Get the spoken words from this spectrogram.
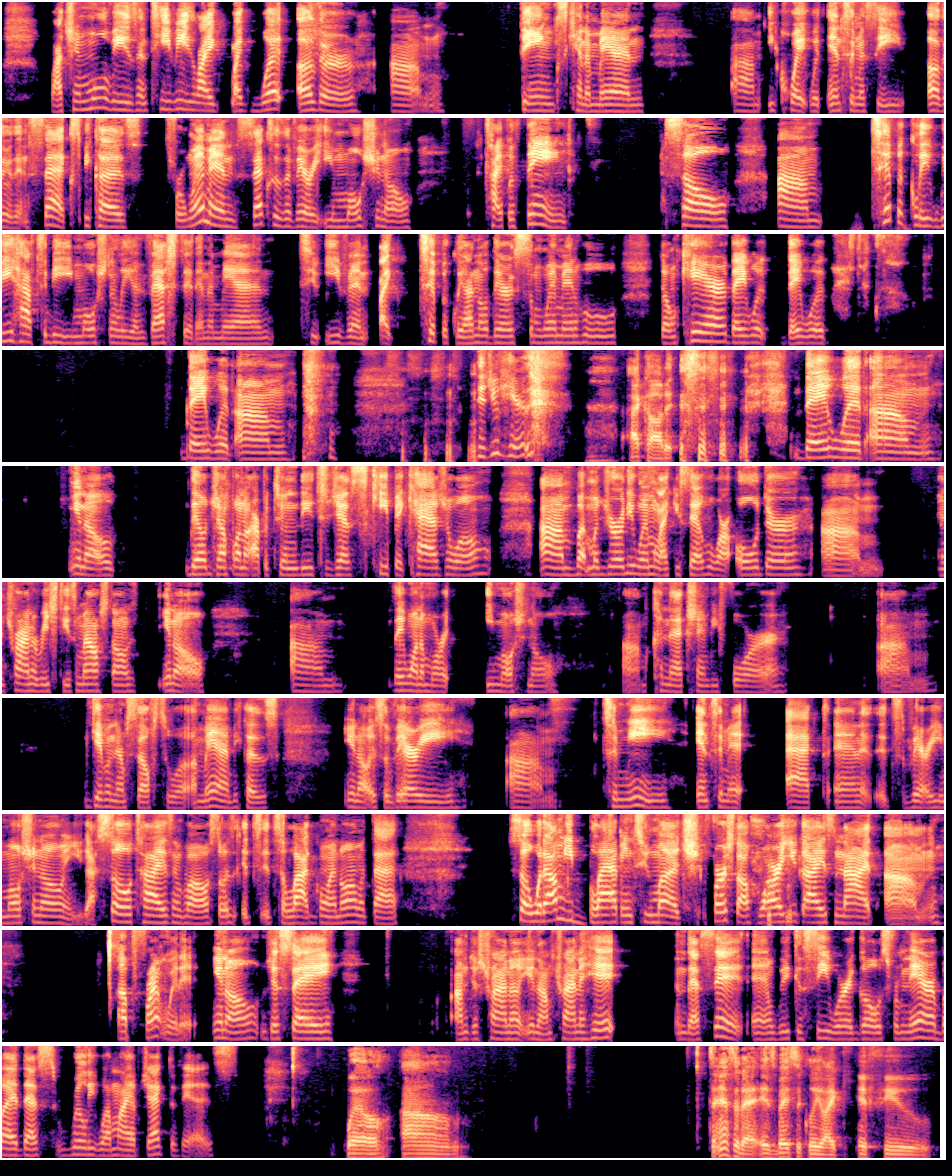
watching movies and TV? Like, like what other um, things can a man um, equate with intimacy other than sex? Because for women, sex is a very emotional type of thing. So um, typically, we have to be emotionally invested in a man to even like typically i know there's some women who don't care they would they would they would um did you hear that I caught it. they would, um, you know, they'll jump on the opportunity to just keep it casual. Um, but majority women, like you said, who are older um, and trying to reach these milestones, you know, um, they want a more emotional um, connection before um, giving themselves to a, a, man because, you know, it's a very, um, to me, intimate act and it, it's very emotional and you got soul ties involved so it's, it's it's a lot going on with that. So without me blabbing too much first off why are you guys not um upfront with it? You know just say i'm just trying to you know i'm trying to hit and that's it and we can see where it goes from there but that's really what my objective is. Well um to answer that is basically like if you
